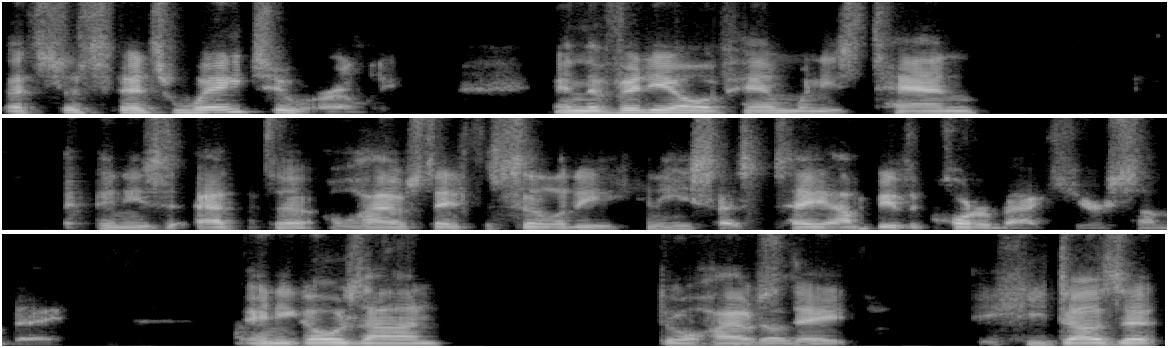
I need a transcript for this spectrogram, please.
that's just it's way too early. And the video of him when he's 10 and he's at the Ohio State facility and he says, Hey, I'll be the quarterback here someday. And he goes on to Ohio he State. It. He does it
